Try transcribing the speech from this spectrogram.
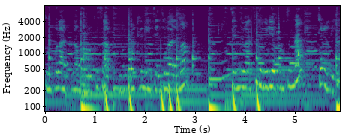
சூப்பரா இருக்குது உங்களுக்கு சாப்பிட்டு உங்களுக்கு நீங்கள் செஞ்சு பாருங்க. செஞ்சு பார்த்து இந்த வீடியோ பிடிச்சிருந்தா சொல்லுவீங்க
